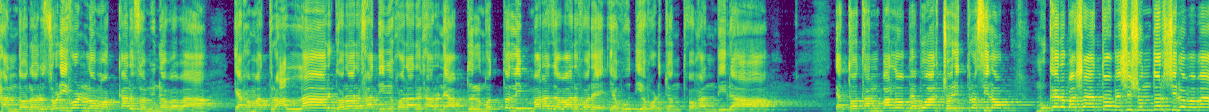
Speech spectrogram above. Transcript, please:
খান্দনের জড়ি পড়ল মক্কার জমিন বাবা। একমাত্র আল্লাহর গড়র খাদিমি করার কারণে আব্দুল মোত্তলিব মারা যাওয়ার পরে ইহুদিয়ে পর্যন্ত খান দিলা। এত তান ভালো ব্যবহার চরিত্র ছিল, মুখের ভাষা এত বেশি সুন্দর ছিল বাবা।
